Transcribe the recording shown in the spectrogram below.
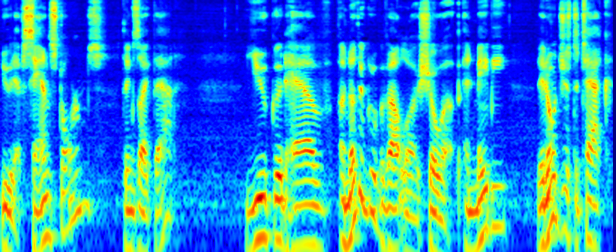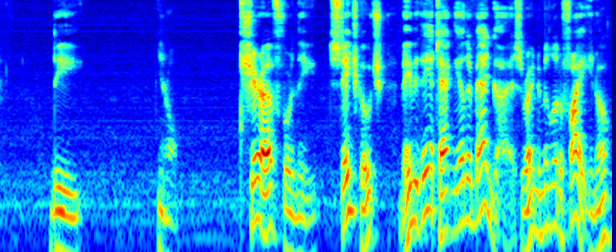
You could have sandstorms, things like that. You could have another group of outlaws show up, and maybe they don't just attack the, you know, sheriff or the stagecoach. Maybe they attack the other bad guys right in the middle of the fight. You know,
